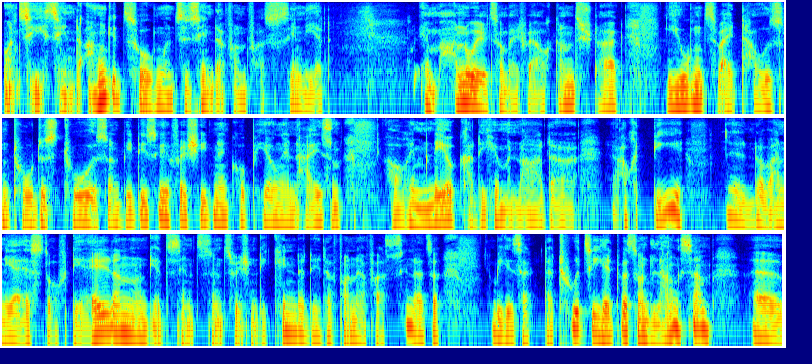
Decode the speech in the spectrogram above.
und sie sind angezogen und sie sind davon fasziniert. Emanuel zum Beispiel auch ganz stark, Jugend 2000, Todestours und wie diese verschiedenen Gruppierungen heißen, auch im Neokatechumenat, auch die äh, da waren ja erst oft die Eltern und jetzt sind es inzwischen die Kinder, die davon erfasst sind. Also wie gesagt, da tut sich etwas und langsam äh,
